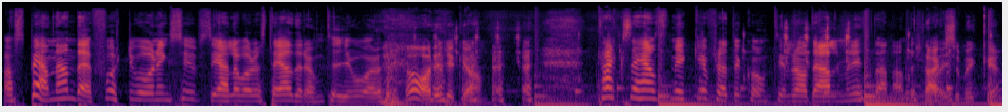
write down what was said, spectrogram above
Vad spännande! 40-våningshus i alla våra städer om tio år. Ja, det tycker jag. Tack så hemskt mycket för att du kom till Radio Allmännyttan, Anders Tack så mycket.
